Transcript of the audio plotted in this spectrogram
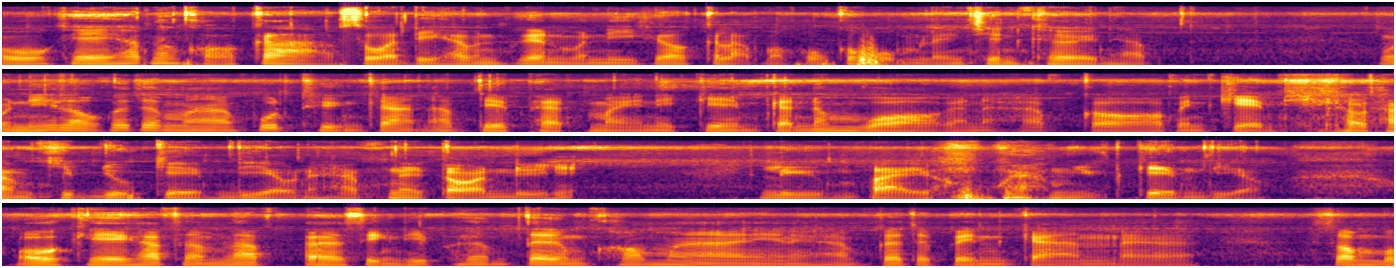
โอเคครับต้องขอกราบสวัสดีครับเพื่อนๆวันนี้ก็กลับมาพบกับผมเลยเช่นเคยนะครับ วันนี้เราก็จะมาพูดถึงการอัปเดตแพทใหม่ในเกม Gundam War กันนะครับ ก็เป็นเกมที่เราทำคลิปอยู่เกมเดียวนะครับ ในตอนนี้ลืมไปว่าทำอยู่เกมเดียว โอเคครับสำหรับสิ่งที่เพิ่มเติมเข้ามาเนี่ยนะครับ ก็จะเป็นการซ่อมบ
